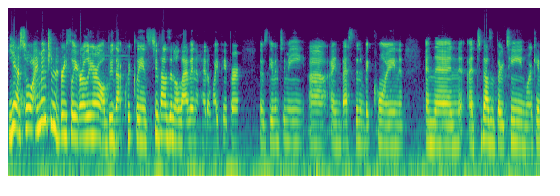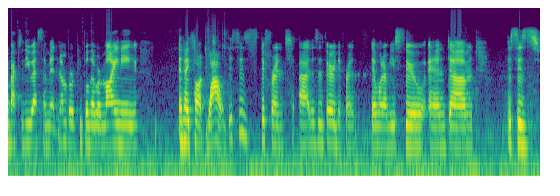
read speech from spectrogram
Yeah, so I mentioned it briefly earlier. I'll do that quickly. It's 2011. I had a white paper that was given to me. Uh, I invested in Bitcoin. And then in 2013, when I came back to the US, I met a number of people that were mining. And I thought, wow, this is different. Uh, this is very different than what I'm used to. And um, this is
